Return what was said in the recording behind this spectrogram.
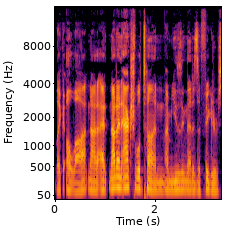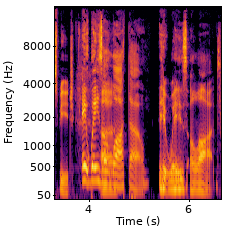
like a lot. Not a, not an actual ton. I'm using that as a figure of speech. It weighs a Uh, lot though. It weighs a lot.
